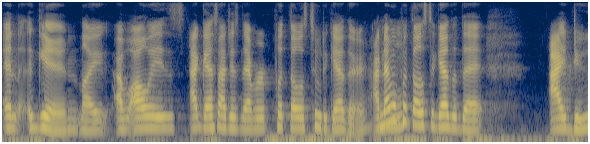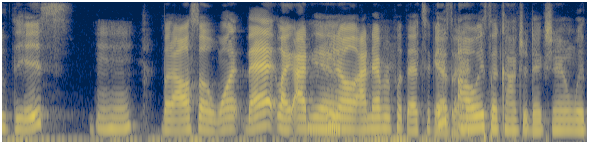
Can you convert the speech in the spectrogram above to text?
and again, like I've always I guess I just never put those two together. I never put those together that I do this but I also want that. Like I, Yeah. you know, I never put that together. It's always a contradiction with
